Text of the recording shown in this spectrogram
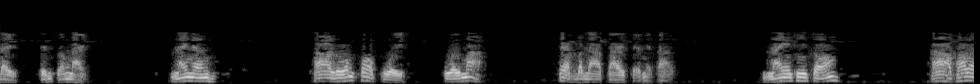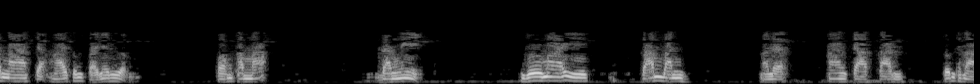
ได้เป็นสองไหนในหนึ่งถ้าหลวงพ่อป่วยป่วยมากแทบบรรดาตายแต่ไม่ตายในที่สองถ้าภาวนาจะหายสงสัยในเรื่อง ของธรรมะ ดังนี้อยู่มาอีกสามวันนั่นแหละห่างจากการสนทนา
